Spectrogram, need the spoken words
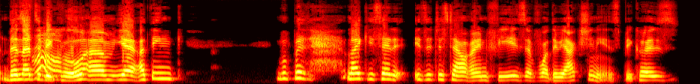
then that's a bit cool. Um, yeah, I think. Well, but like you said, is it just our own fears of what the reaction is? Because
